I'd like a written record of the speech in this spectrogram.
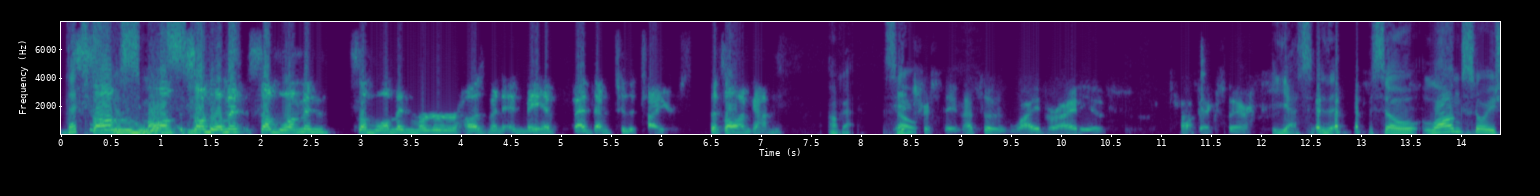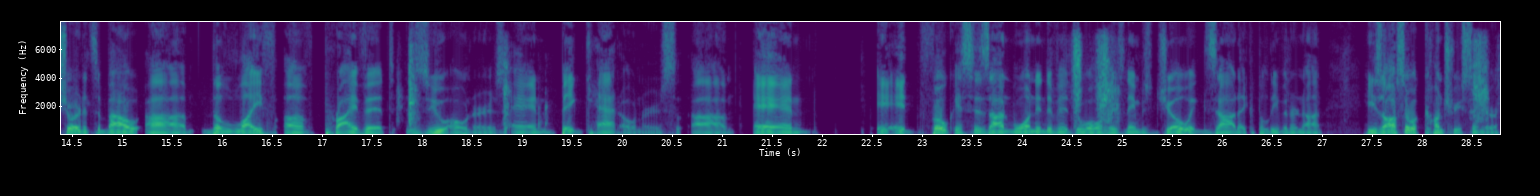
That's just some like a small wom- some woman some woman some woman murdered her husband and may have fed them to the tigers. That's all I've gotten. Okay, so Interesting. That's a wide variety of topics there. yes. So long story short, it's about uh, the life of private zoo owners and big cat owners, um, and it, it focuses on one individual. His name is Joe Exotic. Believe it or not, he's also a country singer.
